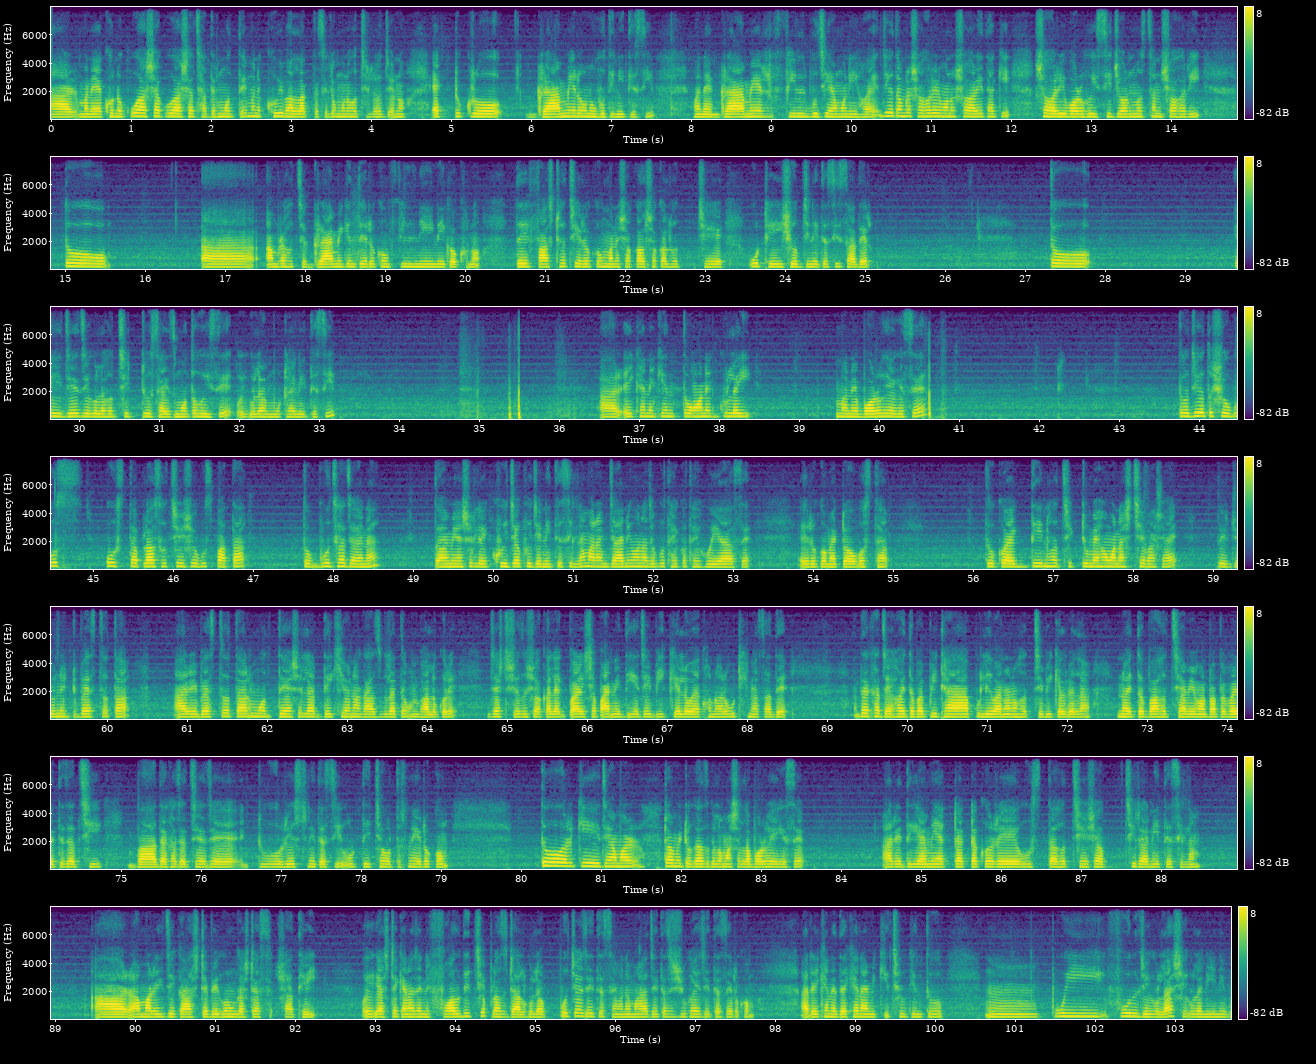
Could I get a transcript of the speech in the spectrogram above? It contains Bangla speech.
আর মানে এখনও কুয়াশা কুয়াশা ছাদের মধ্যে মানে খুবই ভালো লাগতেছিল। মনে হচ্ছিল যেন এক টুকরো গ্রামের অনুভূতি নিতেছি। মানে গ্রামের ফিল বুঝি এমনই হয়। যেহেতু আমরা শহরের মানুষ, শহরেই থাকি, শহরেই বড় হয়েছি জন্মস্থান শহরেই। তো আমরা হচ্ছে গ্রামে কিন্তু এরকম ফিল নিয়েই নেই কখনো। তো ফার্স্ট হচ্ছে এরকম মানে সকাল সকাল হচ্ছে উঠেই সবজি নিতেছি ছাদের তো এই যে যেগুলো হচ্ছে একটু সাইজ মতো হয়েছে ওইগুলো আমি উঠাই নিতেছি। আর এইখানে কিন্তু অনেকগুলাই মানে বড় হয়ে গেছে। তো যেহেতু সবুজ উস্তা প্লাস হচ্ছে সবুজ পাতা, তো বোঝা যায় না। তো আমি আসলে খুঁজে খুঁজে নিতেছিলাম আর আমি জানিও না যে কোথায় কোথায় হয়ে আছে। এরকম একটা অবস্থা। তো কয়েকদিন হচ্ছে একটু মেহমান আসছে বাসায়। তো এর জন্য একটু ব্যস্ততা। আর এই ব্যস্ততার মধ্যে আসলে আর দেখিও না গাছগুলা তেমন ভালো করে। জাস্ট শুধু সকালে একবার এসে পানি দিয়ে যাই বিকেলেও এখন আর উঠি না ছাদে। দেখা যায় হয়তো বা পিঠা পুলি বানানো হচ্ছে বিকেলবেলা নয়তো বা হচ্ছে আমি আমার বাপের বাড়িতে যাচ্ছি বা দেখা যাচ্ছে যে একটু রেস্ট নিতেছি, উঠতে ইচ্ছা করতেছে না এরকম। তো আর কি যে আমার টমেটো গাছগুলো মাসাল্লাহ বড় হয়ে গেছে। আর এদিকে আমি একটা একটা করে উস্তা হচ্ছে সব ছিঁড়া নিতেছিলাম। আর আমার এই যে গাছটা, বেগুন গাছটার সাথেই ওই গাছটা কেন জানি ফল দিচ্ছে প্লাস ডালগুলো পচে যাইতেছে মানে মারা যাইতেছে, শুকায় যাইতেছে এরকম। আর এখানে দেখেন আমি কিছু কিন্তু পুঁই ফুল যেগুলা, সেগুলো নিয়ে নিব।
